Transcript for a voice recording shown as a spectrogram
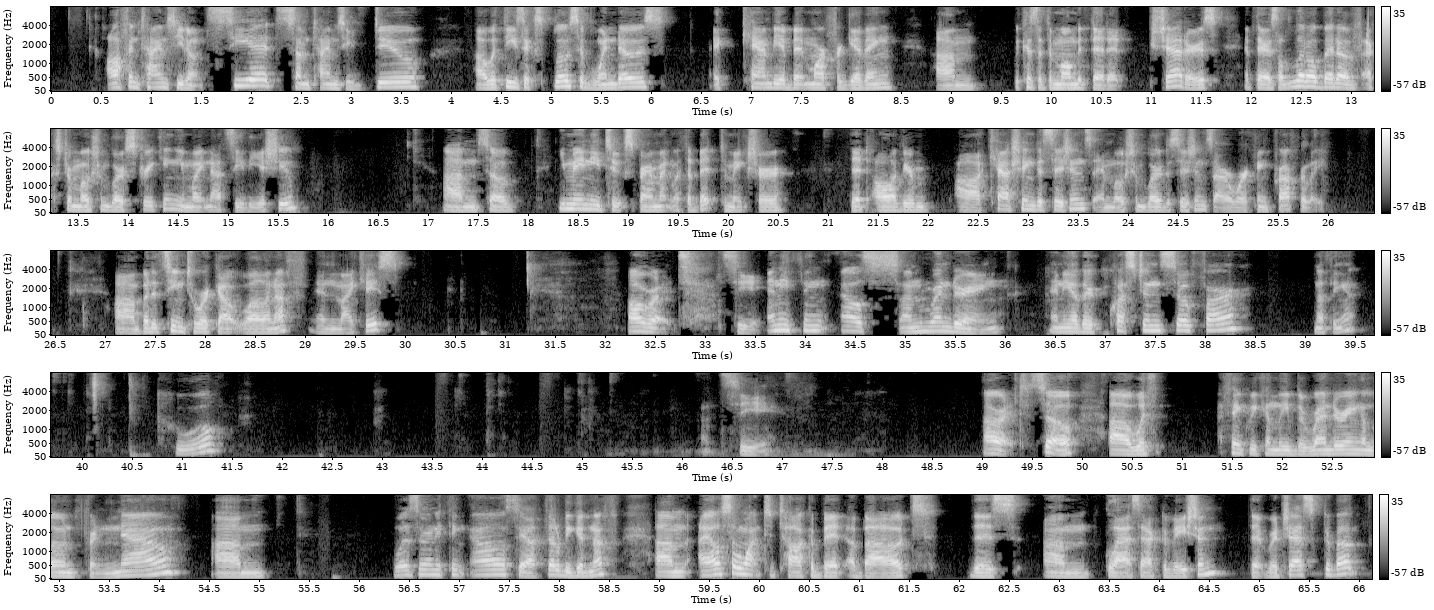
oftentimes you don't see it, sometimes you do. Uh, with these explosive windows, it can be a bit more forgiving um, because at the moment that it shatters, if there's a little bit of extra motion blur streaking, you might not see the issue. Um, so you may need to experiment with a bit to make sure that all of your uh, caching decisions and motion blur decisions are working properly. Um, but it seemed to work out well enough in my case. All right, let's see, anything else on rendering? Any other questions so far? Nothing yet? Cool. Let's see. All right, so uh, with, I think we can leave the rendering alone for now. Um, was there anything else? Yeah, that'll be good enough. Um, I also want to talk a bit about this um, glass activation that Rich asked about.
